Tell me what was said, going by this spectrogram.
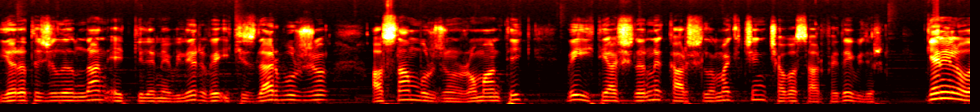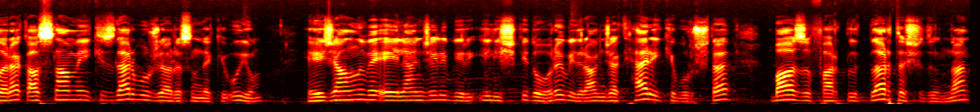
yaratıcılığından etkilenebilir ve İkizler Burcu Aslan Burcu'nun romantik ve ihtiyaçlarını karşılamak için çaba sarf edebilir. Genel olarak Aslan ve İkizler Burcu arasındaki uyum heyecanlı ve eğlenceli bir ilişki doğurabilir ancak her iki burçta bazı farklılıklar taşıdığından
